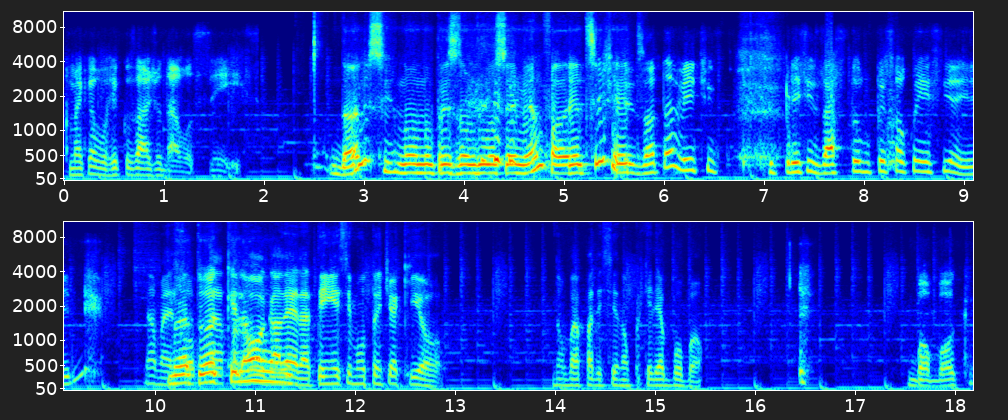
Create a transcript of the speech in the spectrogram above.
Como é que eu vou recusar ajudar vocês? Dane-se, não, não precisamos de você mesmo, falaria desse jeito. Exatamente. Se precisasse, todo o pessoal conhecia ele. Não, mas Não é pra que ele falar, é ó, galera, tem esse mutante aqui, ó. Não vai aparecer não, porque ele é bobão. Boboca.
